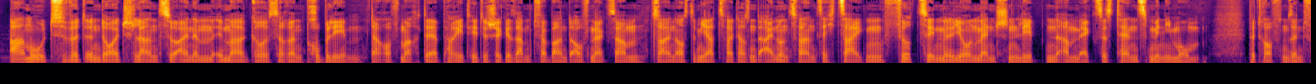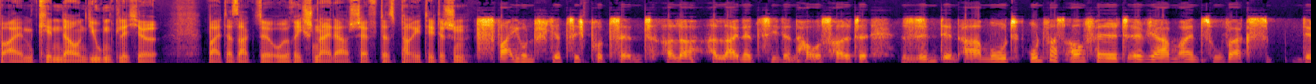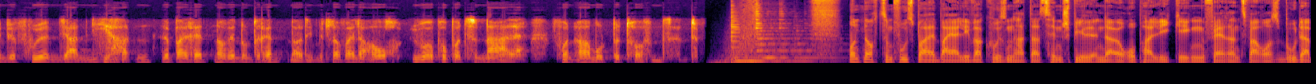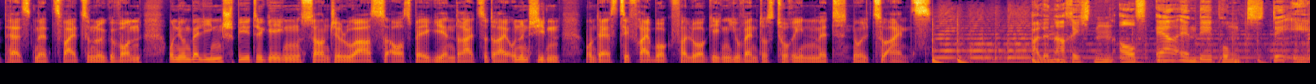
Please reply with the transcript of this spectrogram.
Armut wird in Deutschland zu einem immer größeren Problem. Darauf macht der Paritätische Gesamtverband aufmerksam. Zahlen aus dem Jahr 2021 zeigen, 14 Millionen Menschen lebten am Existenzminimum. Betroffen sind vor allem Kinder und Jugendliche. Weiter sagte Ulrich Schneider, Chef des Paritätischen. 42 Prozent aller alleinerziehenden Haushalte sind in Armut. Und was auffällt, wir haben einen Zuwachs den wir früher ja nie hatten, äh, bei Rentnerinnen und Rentner, die mittlerweile auch überproportional von Armut betroffen sind. Und noch zum Fußball. Bayer Leverkusen hat das Hinspiel in der Europa League gegen Ferencvaros Budapest mit 2 zu 0 gewonnen. Union Berlin spielte gegen Saint-Gilloise aus Belgien 3 zu 3 unentschieden und der SC Freiburg verlor gegen Juventus Turin mit 0 zu 1. Alle Nachrichten auf rnd.de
